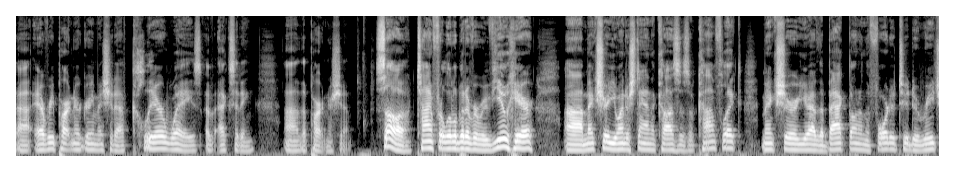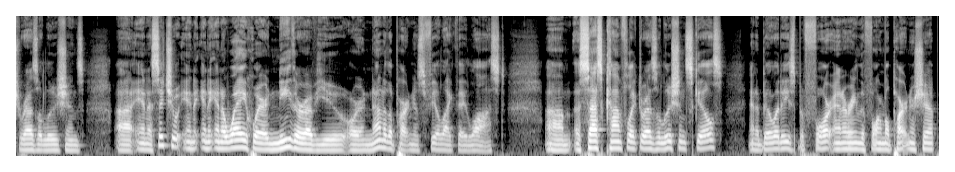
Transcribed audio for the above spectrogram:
Uh, every partner agreement should have clear ways of exiting uh, the partnership. So, time for a little bit of a review here. Uh, make sure you understand the causes of conflict. Make sure you have the backbone and the fortitude to reach resolutions uh, in a situ- in, in, in a way where neither of you or none of the partners feel like they lost. Um, assess conflict resolution skills and abilities before entering the formal partnership,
